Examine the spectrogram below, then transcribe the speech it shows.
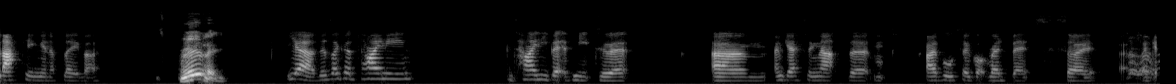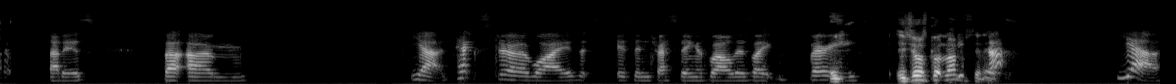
lacking in a flavor. Really? Yeah, there's like a tiny, tiny bit of heat to it. Um, I'm guessing that's the. I've also got red bits, so I guess that is. But um, yeah, texture wise, it's it's interesting as well. There's like it's very Is yours got lumps in it? yeah.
